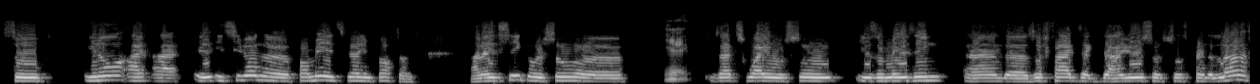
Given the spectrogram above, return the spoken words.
So, you know, I, I it's even uh, for me, it's very important, and I think also uh, Yeah. that's why also is amazing, and uh, the fact that Darius also spent a lot of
